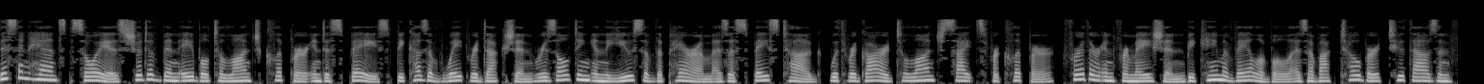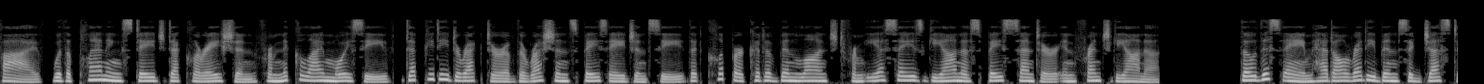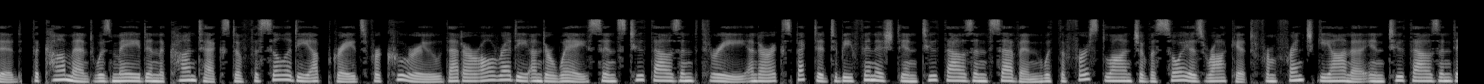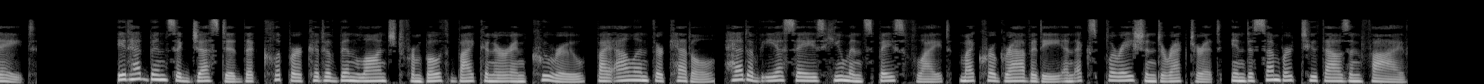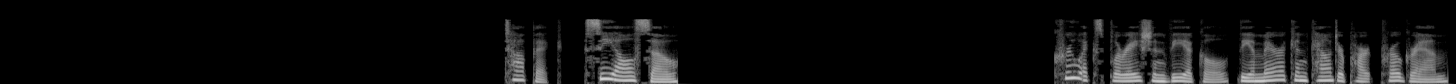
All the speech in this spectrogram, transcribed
This enhanced Soyuz should have been able to launch Clipper into space because of weight reduction resulting in the use of the Parom as a space tug. With regard to launch sites for Clipper, further information became available as of October 2005, with a planning stage declaration from Nikolai Moiseev, deputy director of the Russian Space Agency that Clipper could have been launched from ESA's Guiana Space Center in French Guiana. Though this aim had already been suggested, the comment was made in the context of facility upgrades for Kourou that are already underway since 2003 and are expected to be finished in 2007 with the first launch of a Soyuz rocket from French Guiana in 2008. It had been suggested that Clipper could have been launched from both Baikonur and Kourou, by Alan Thirkettle, head of ESA's Human Spaceflight, Microgravity and Exploration Directorate, in December 2005. See also Crew Exploration Vehicle, the American Counterpart Program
